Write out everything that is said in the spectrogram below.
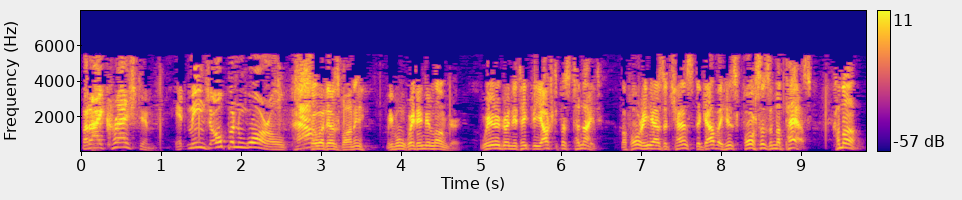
But I crashed him. It means open war, old pal. So it does, Barney. We won't wait any longer. We're going to take the octopus tonight, before he has a chance to gather his forces in the pass. Come on.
